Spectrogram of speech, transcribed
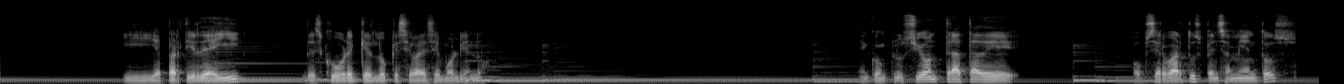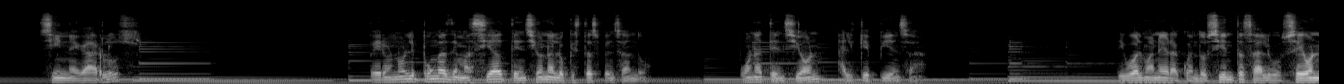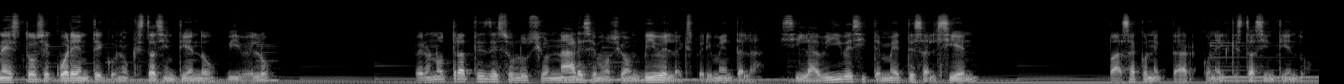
y a partir de ahí descubre qué es lo que se va desenvolviendo. Conclusión, trata de observar tus pensamientos sin negarlos, pero no le pongas demasiada atención a lo que estás pensando. Pon atención al que piensa. De igual manera, cuando sientas algo, sé honesto, sé coherente con lo que estás sintiendo, vívelo. Pero no trates de solucionar esa emoción, vívela, experimentala. Y si la vives y te metes al 100, vas a conectar con el que estás sintiendo.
